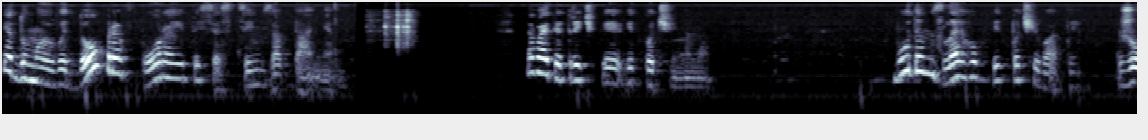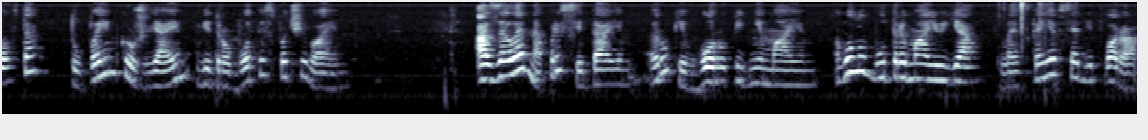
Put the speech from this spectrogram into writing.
Я думаю, ви добре впораєтеся з цим завданням. Давайте трички відпочинемо. Будемо з лего відпочивати. Жовта тупаєм, кружляєм, від роботи спочиваєм. А зелена присідаєм, руки вгору піднімаєм. Голубу тримаю я, плескає вся дітвора.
